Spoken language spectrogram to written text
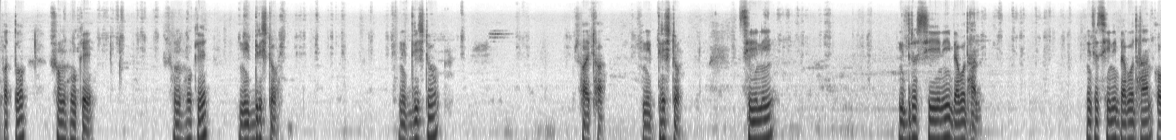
উপাত্ত সমূহকে সমূহকে নির্দিষ্ট নির্দিষ্ট ছয়টা, নির্দিষ্ট শ্রেণি নির্দিষ্ট শ্রেণি ব্যবধান। নির্দিষ্ট শ্রেণি ব্যবধান ও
